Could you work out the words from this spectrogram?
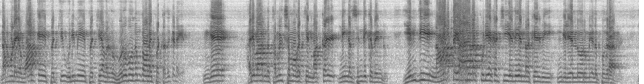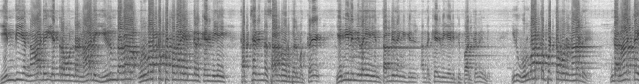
நம்முடைய வாழ்க்கையை பற்றி உரிமையை பற்றி அவர்கள் ஒருபோதும் கவலைப்பட்டது கிடையாது. இங்கே அறிவார்ந்த தமிழ் சமூகத்தின் மக்கள் நீங்கள் சிந்திக்க வேண்டும். இந்திய நாட்டை ஆளக்கூடிய கட்சி எது என்ற கேள்வி இங்கில் எல்லோரும் எழுப்புகிறார்கள். இந்திய நாடு என்ற ஒன்ற நாடு இருந்ததா உருவாக்கப்பட்டதா என்கிற கேள்வியை கற்றறிந்த சான்றோர் பெருமக்கள் என்னிலும் இளைய என் தம்பி தங்கிகள் அந்த கேள்வியை எழுப்பி பார்க்க வேண்டும். இது உருவாக்கப்பட்ட ஒரு நாடு. இந்த நாட்டை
